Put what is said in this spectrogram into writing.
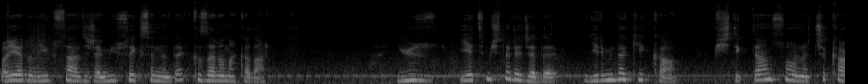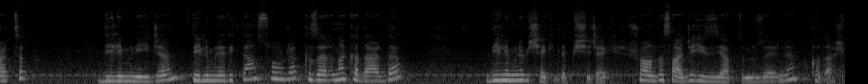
ayarını yükselteceğim. 180'e de kızarana kadar. 170 derecede 20 dakika piştikten sonra çıkartıp dilimleyeceğim. Dilimledikten sonra kızarana kadar da dilimli bir şekilde pişecek. Şu anda sadece iz yaptım üzerine. Bu kadar.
